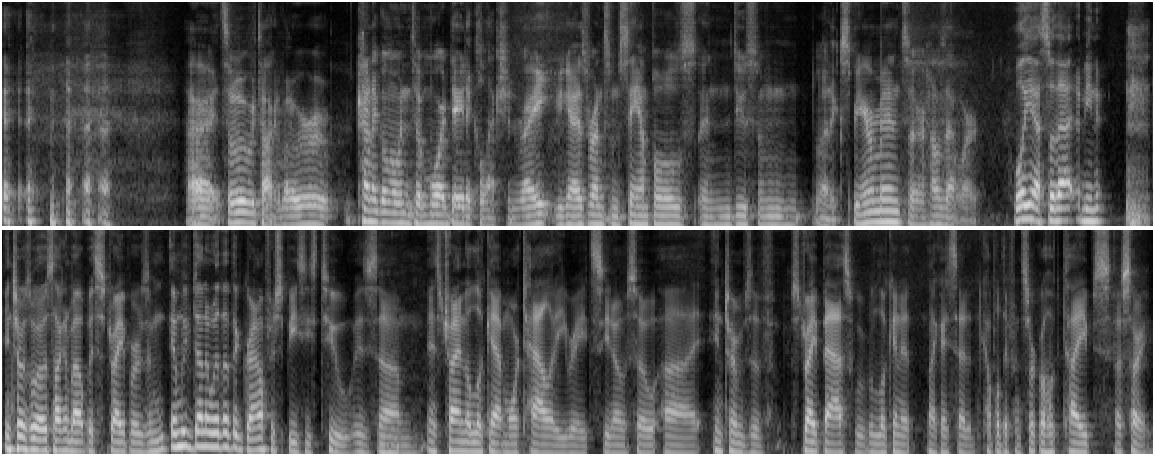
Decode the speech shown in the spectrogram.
All right, so what were we talking about? We were kind of going into more data collection, right? You guys run some samples and do some what experiments, or how's that work? Well, yeah. So that I mean, in terms of what I was talking about with stripers, and, and we've done it with other groundfish species too, is um, is trying to look at mortality rates. You know, so uh, in terms of striped bass, we were looking at, like I said, a couple different circle hook types. Oh, sorry,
